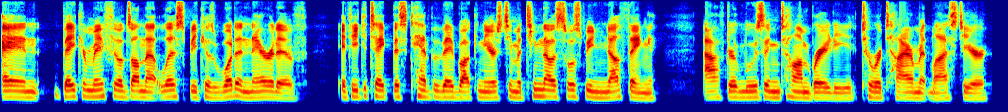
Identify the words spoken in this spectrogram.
And Baker Mayfield's on that list because what a narrative. If he could take this Tampa Bay Buccaneers team, a team that was supposed to be nothing after losing Tom Brady to retirement last year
